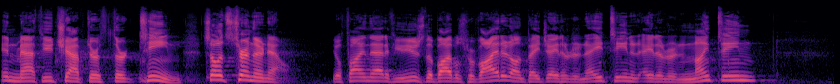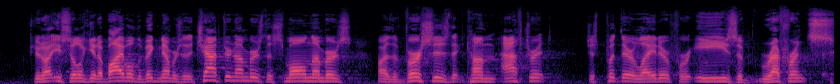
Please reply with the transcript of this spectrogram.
in Matthew chapter 13. So let's turn there now. You'll find that if you use the Bibles provided on page 818 and 819. If you're not used to looking at a Bible, the big numbers are the chapter numbers, the small numbers are the verses that come after it just put there later for ease of reference.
